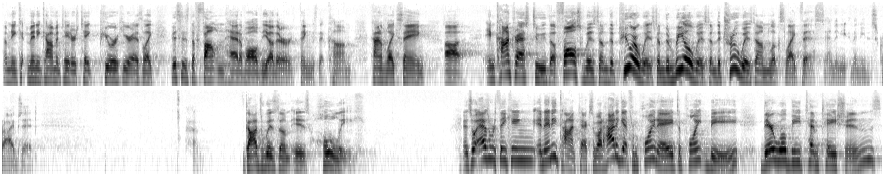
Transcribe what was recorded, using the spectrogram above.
I mean, many commentators take pure here as like this is the fountainhead of all the other things that come. Kind of like saying, uh, in contrast to the false wisdom, the pure wisdom, the real wisdom, the true wisdom looks like this. And then he, then he describes it. Um, God's wisdom is holy. And so, as we're thinking in any context about how to get from point A to point B, there will be temptations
